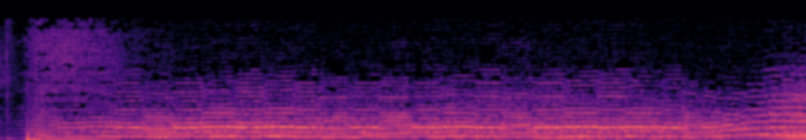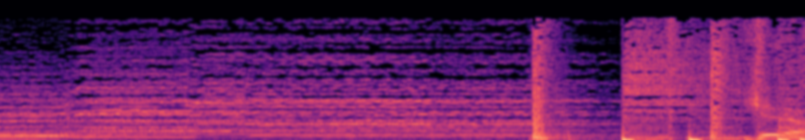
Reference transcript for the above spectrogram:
Yeah.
